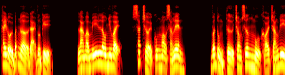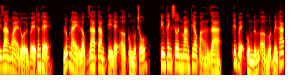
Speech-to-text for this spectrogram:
thay đổi bất ngờ đại vương kỳ. Làm ở mỹ lâu như vậy, sắc trời cũng mau sáng lên. Vân tùng từ trong sương mù khói trắng đi ra ngoài đổi về thân thể lúc này lộc gia tam tỷ đệ ở cùng một chỗ, kim thanh sơn mang theo quản gia, thiết vệ cùng đứng ở một bên khác,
